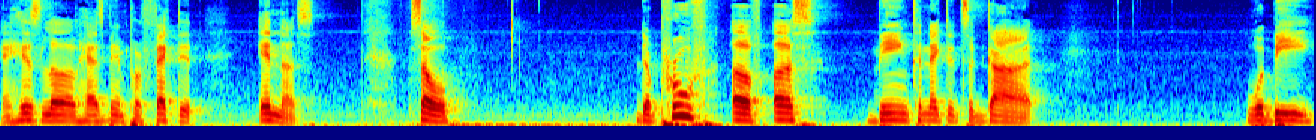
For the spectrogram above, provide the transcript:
and his love has been perfected in us. So, the proof of us being connected to God would be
